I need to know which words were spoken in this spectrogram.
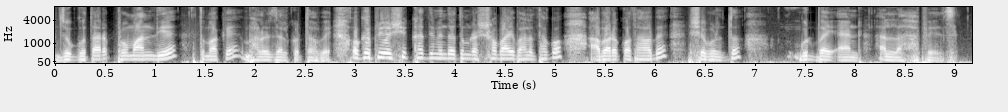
যোগ্যতার প্রমাণ দিয়ে তোমাকে ভালো রেজাল্ট করতে হবে। ওকে প্রিয় শিক্ষার্থীবৃন্দ, তোমরা সবাই ভালো থাকো। আবারও কথা হবে। সে পর্যন্ত গুড বাই অ্যান্ড আল্লাহ হাফেজ।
